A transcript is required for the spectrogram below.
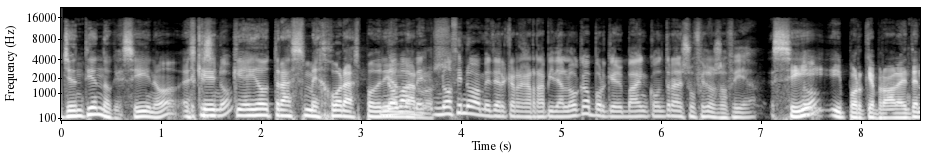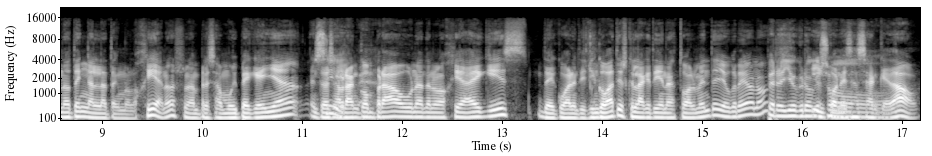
Yo entiendo que sí, ¿no? Es, Es que que, si no- ¿qué otras mejoras podrían No darnos? Nothing no va a meter carga rápida loca porque va en contra de su filosofía. sí, ¿no? y porque probablemente no tengan la tecnología, ¿no? Es una empresa muy pequeña, entonces Sí, habrán pero- comprado una tecnología X de 45 vatios, que es la que tienen actualmente, yo creo, ¿no? Pero yo creo que y eso... con esa se han quedado.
